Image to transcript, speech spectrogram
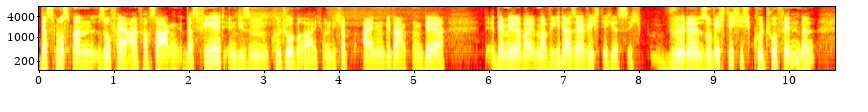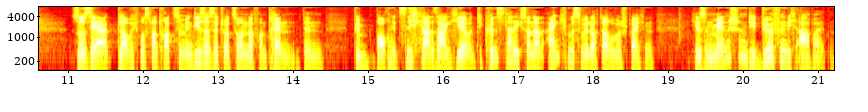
Das muss man so fair einfach sagen, das fehlt in diesem Kulturbereich. Und ich habe einen Gedanken, der, der mir dabei immer wieder sehr wichtig ist. Ich würde, so wichtig ich Kultur finde, so sehr, glaube ich, muss man trotzdem in dieser Situation davon trennen. Denn wir brauchen jetzt nicht gerade sagen, hier und die Künstler nicht, sondern eigentlich müssen wir doch darüber sprechen, hier sind Menschen, die dürfen nicht arbeiten.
